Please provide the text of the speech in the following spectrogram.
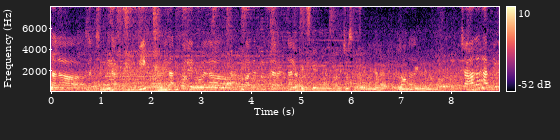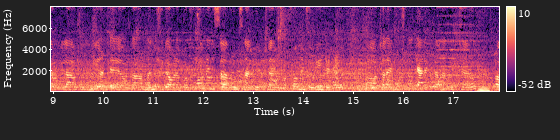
చాలా నచ్చింది నాకు మూవీ నేను అనుకోలేదు ఎలా బిగ్ స్క్రీన్ మనం లాంగ్ చాలా హ్యాపీగా ఫీల్ అవుతుంది. అంటే ఒక మంచిగా వాళ్ళ పర్ఫార్మెన్స్ రోల్స్ నాకు ఇచ్చారు. పర్ఫార్మెన్స్ ఓరియంటెడ్ రోల్ చాలా ఎమోషనల్ క్యారెక్టర్ నాకు ఇచ్చారు. ఆ,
